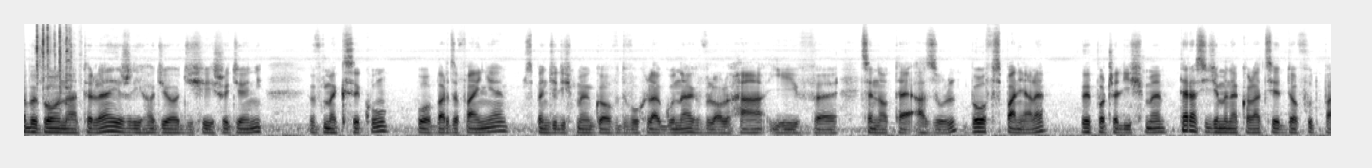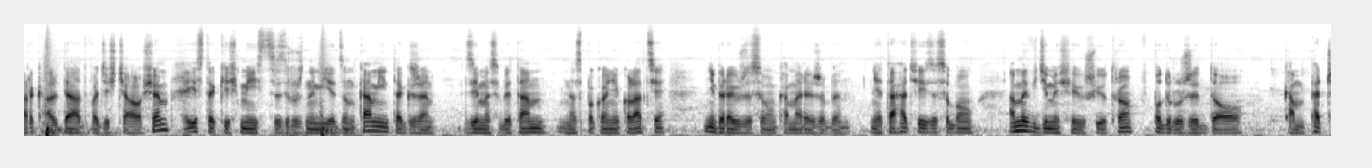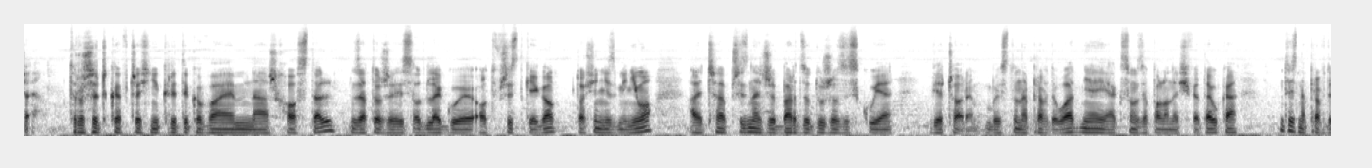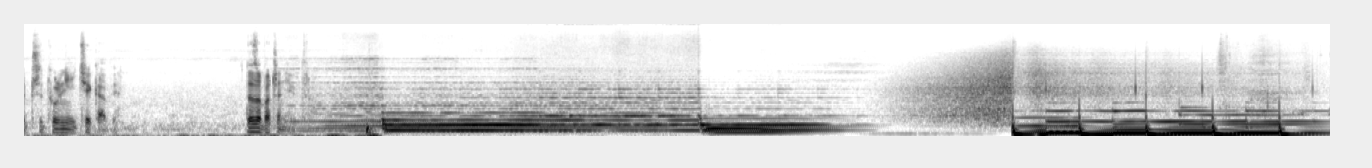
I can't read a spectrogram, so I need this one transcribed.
To by było na tyle, jeżeli chodzi o dzisiejszy dzień w Meksyku. Było bardzo fajnie. Spędziliśmy go w dwóch lagunach, w Lolha i w Cenote Azul. Było wspaniale. Wypoczęliśmy. Teraz idziemy na kolację do Food Park Aldea 28. Jest jakieś miejsce z różnymi jedzonkami, także zjemy sobie tam na spokojnie kolację. Nie biorę już ze sobą kamery, żeby nie tachać jej ze sobą, a my widzimy się już jutro w podróży do Campeche. Troszeczkę wcześniej krytykowałem nasz hostel za to, że jest odległy od wszystkiego. To się nie zmieniło, ale trzeba przyznać, że bardzo dużo zyskuje wieczorem, bo jest tu naprawdę ładnie, jak są zapalone światełka. To jest naprawdę przytulnie i ciekawie. Do zobaczenia jutro.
